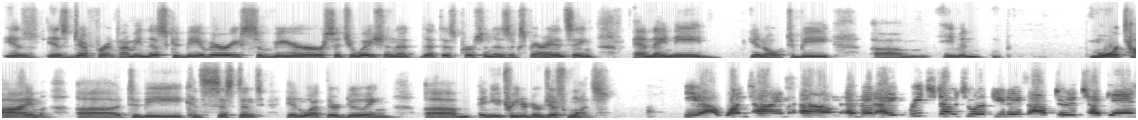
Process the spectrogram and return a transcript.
is is different. I mean, this could be a very severe situation that that this person is experiencing, and they need you know, to be um, even more time uh, to be consistent in what they're doing. Um, and you treated her just once. Yeah, one time. Um, and then I reached out to her a few days after to check in,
